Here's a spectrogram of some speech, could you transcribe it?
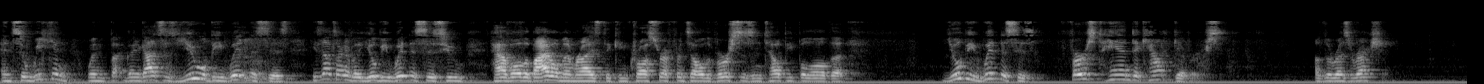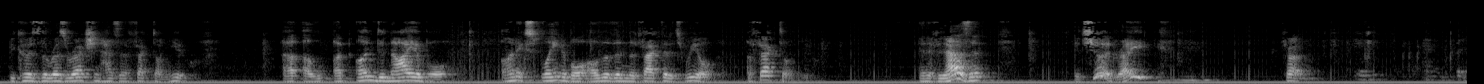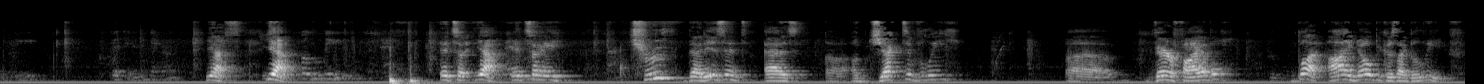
And so we can, when, when God says you will be witnesses, He's not talking about you'll be witnesses who have all the Bible memorized that can cross-reference all the verses and tell people all the. You'll be witnesses, first-hand account givers of the resurrection. Because the resurrection has an effect on you. A, an undeniable, unexplainable, other than the fact that it's real, effect on you. And if it hasn't, it should, right? Try. Faith and belief fit in there. Yes. Just Yeah. Belief. It's a yeah. It's a truth that isn't as uh, objectively uh, verifiable, but I know because I believe.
